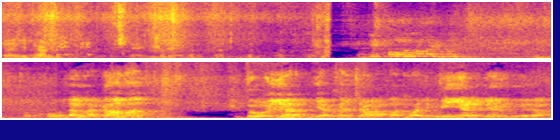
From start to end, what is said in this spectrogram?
ਪੈ ਗਈ ਠੰਡ? ਇਹ ਖੋਲੋ ਇਹਨੂੰ। ਖੋਲਣ ਲੱਗਾ ਵਾ। 2000 ਰੁਪਇਆ ਖਰਚਾ ਆਤਾ ਤੁਹਾਡੇ ਮੀਂਹ ਵਾਲੇ ਦਿਨ ਨੂੰ ਮੇਰਾ।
